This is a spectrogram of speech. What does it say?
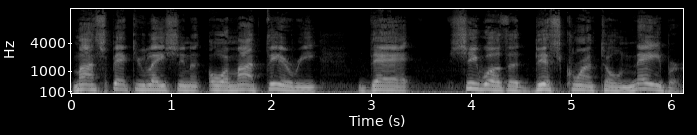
my speculation or my theory that she was a disgruntled neighbor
